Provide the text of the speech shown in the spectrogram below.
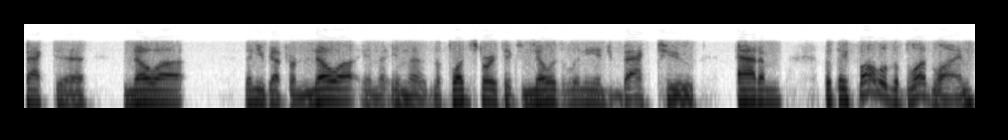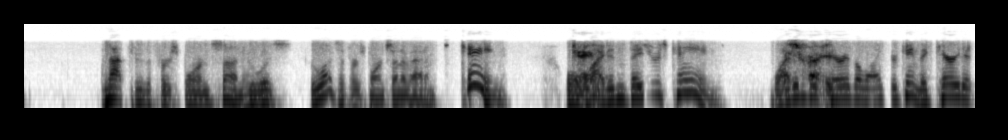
back to Noah. Then you've got from Noah in the in the, the flood story, it takes Noah's lineage back to Adam. But they follow the bloodline not through the firstborn son. Who was who was the firstborn son of Adam? Cain. Well, Cain. why didn't they use Cain? Why That's didn't right. they carry the line through Cain? They carried it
